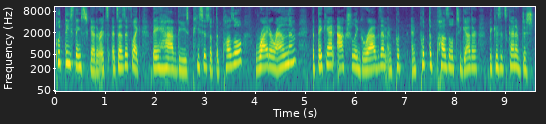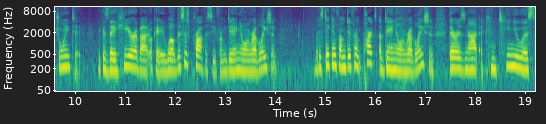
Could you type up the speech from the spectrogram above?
put these things together, it's, it's as if like they have these pieces of the puzzle right around them, but they can't actually grab them and put, and put the puzzle together because it's kind of disjointed because they hear about, okay, well, this is prophecy from Daniel and Revelation, but it's taken from different parts of Daniel and Revelation. There is not a continuous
